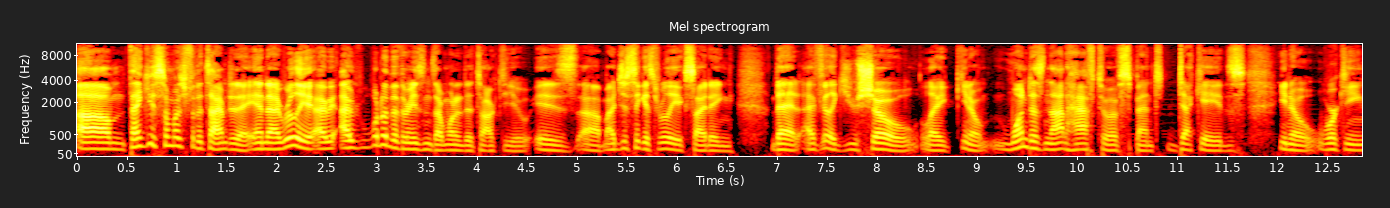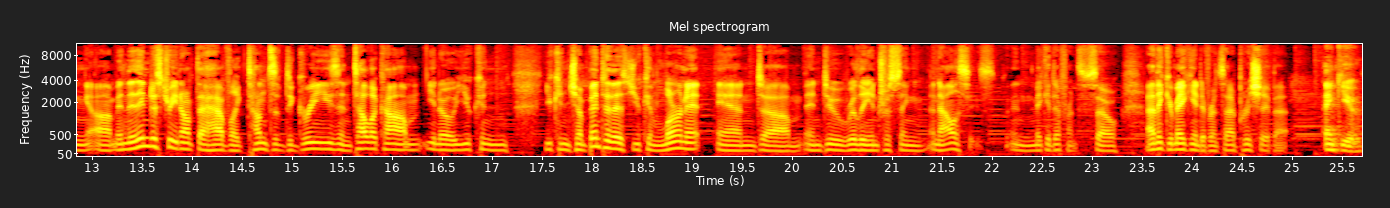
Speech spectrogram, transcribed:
um, thank you so much for the time today. And I really, I, I, one of the reasons I wanted to talk to you is um, I just think it's really exciting that I feel like you show, like, you know, one does not have to have spent decades, you know, working um, in the industry. You don't have to have like tons of degrees in telecom. You know, you can you can jump into this, you can learn it, and um, and do really interesting analyses and make a difference. So I think you're making a difference. And I appreciate that. Thank you.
